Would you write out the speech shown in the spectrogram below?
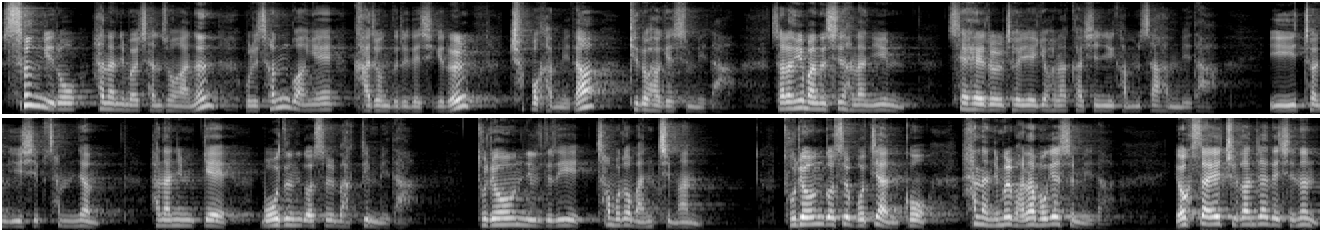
승리로 하나님을 찬송하는 우리 선광의 가정들이 되시기를 축복합니다. 기도하겠습니다. 사랑이 많으신 하나님, 새해를 저희에게 허락하시니 감사합니다. 이 2023년 하나님께 모든 것을 맡깁니다. 두려운 일들이 참으로 많지만 두려운 것을 보지 않고 하나님을 바라보겠습니다. 역사의 주관자 되시는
